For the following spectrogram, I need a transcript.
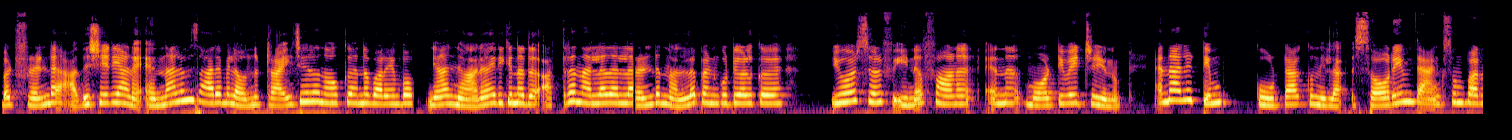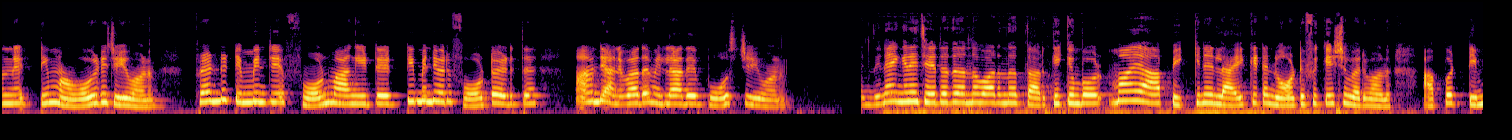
ബട്ട് ഫ്രണ്ട് അത് ശരിയാണ്. എന്നാലും സാരമില്ല. ഒന്ന് ട്രൈ ചെയ്ത് നോക്ക് എന്ന് പറയുമ്പോൾ ഞാൻ ഞാനായിരിക്കുന്നത് അത്ര നല്ലതല്ല. ഫ്രണ്ട് നല്ല പെൺകുട്ടികൾക്ക് യുവർ സെൽഫ് ഇനഫ് ആണ് എന്ന് മോട്ടിവേറ്റ് ചെയ്യുന്നു. എന്നാൽ ടിം കൂട്ടാക്കുന്നില്ല. സോറിയും താങ്ക്സും പറഞ്ഞ് ടിം അവോയ്ഡ് ചെയ്യുവാണ്. ഫ്രണ്ട് ടിമ്മിന്റെ ഫോൺ വാങ്ങിയിട്ട് ടിമ്മിന്റെ ഒരു ഫോട്ടോ എടുത്ത് അവന്റെ അനുവാദമില്ലാതെ പോസ്റ്റ് ചെയ്യുവാണ്. എന്തിനാ ഇങ്ങനെ ചെയ്തത് എന്ന് പറഞ്ഞ് തർക്കിക്കുമ്പോൾ മായ ആ പിക്കിന് ലൈക്ക് ഇട്ട നോട്ടിഫിക്കേഷൻ വരുവാണ്. അപ്പോൾ ടിം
